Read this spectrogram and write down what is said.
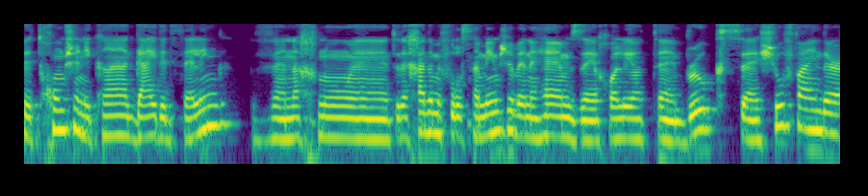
בתחום שנקרא guided selling, ואנחנו, אה, אתה יודע, אחד המפורסמים שביניהם זה יכול להיות ברוקס, שו פיינדר,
